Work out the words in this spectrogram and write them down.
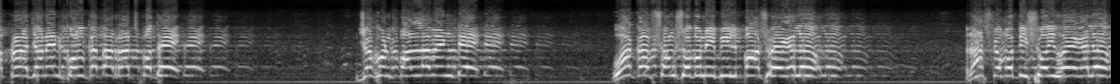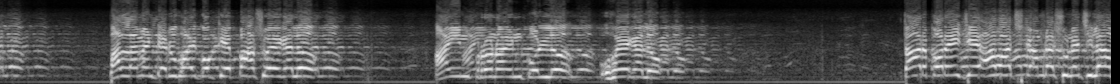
আপনারা জানেন কলকাতার রাজপথে যখন পার্লামেন্টে ওয়াকফ সংশোধনী বিল পাশ হয়ে গেল। রাষ্ট্রপতি সই হয়ে গেল। পার্লামেন্টের উভয় কক্ষে পাশ হয়ে গেল। আইন প্রণয়ন করল, হয়ে গেল। তারপরেই যে আওয়াজটা আমরা শুনেছিলাম,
